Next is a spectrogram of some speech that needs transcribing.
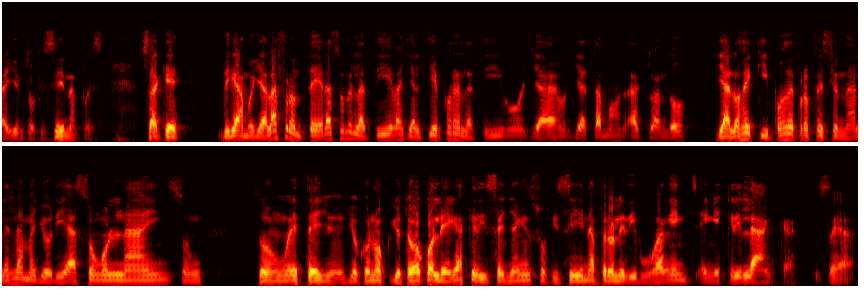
ahí en tu oficina, pues. O sea que, digamos, ya las fronteras son relativas, ya el tiempo es relativo, ya, ya estamos actuando, ya los equipos de profesionales, la mayoría son online, son, son este, yo, yo conozco, yo tengo colegas que diseñan en su oficina, pero le dibujan en, en Sri Lanka. O sea,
